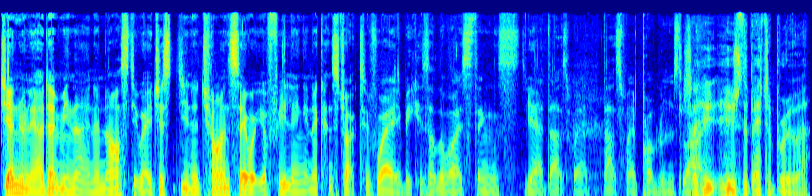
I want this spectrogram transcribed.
generally, I don't mean that in a nasty way. Just you know, try and say what you're feeling in a constructive way, because otherwise, things, yeah, that's where that's where problems lie. so who, who's the better brewer?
